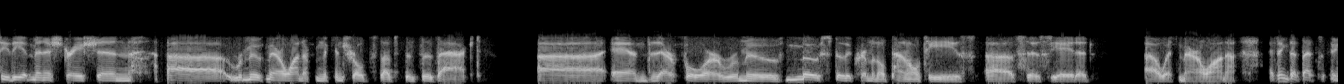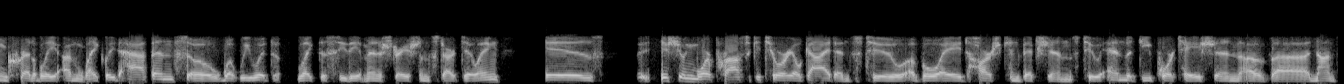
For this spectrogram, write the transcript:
see the administration uh, remove marijuana from the Controlled Substances Act uh, and therefore remove most of the criminal penalties uh, associated uh, with marijuana. I think that that's incredibly unlikely to happen. So, what we would like to see the administration start doing is issuing more prosecutorial guidance to avoid harsh convictions, to end the deportation of uh, non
